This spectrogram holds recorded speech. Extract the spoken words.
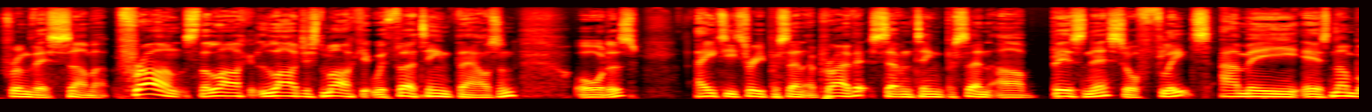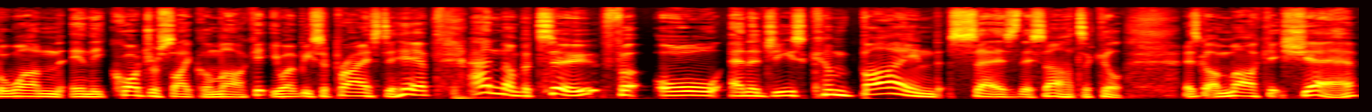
from this summer. France, the lar- largest market with 13,000 orders. 83% are private, 17% are business or fleets. AMI is number one in the quadricycle market. You won't be surprised to hear. And number two for all energies combined, says this article. It's got a market share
